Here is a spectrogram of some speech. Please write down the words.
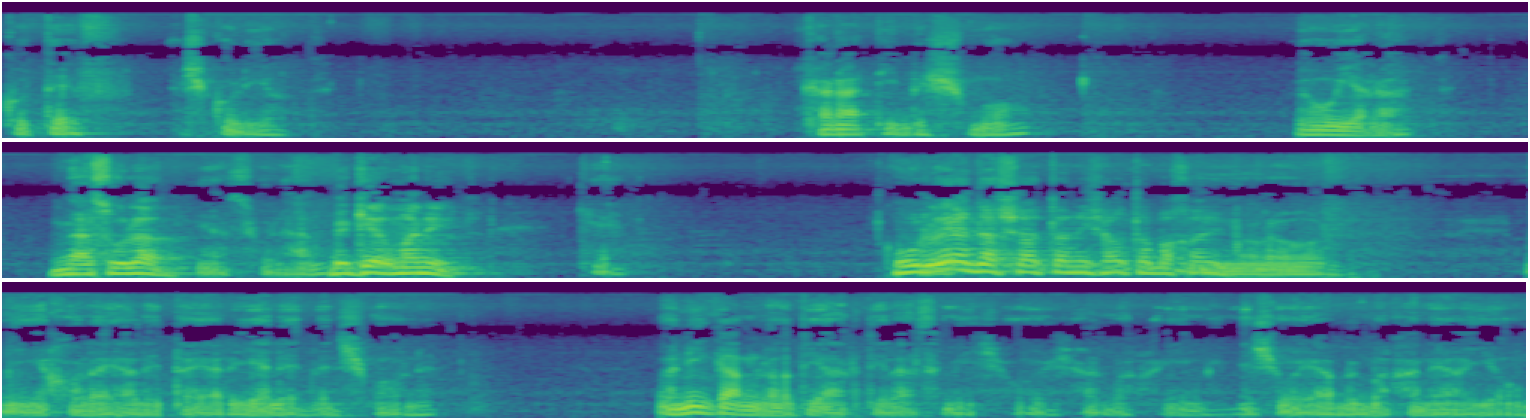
כותב אשכוליות. קראתי בשמו, והוא ירד. מהסולם? מהסולם. בגרמנית? כן. הוא לא ידע שאתה נשארת בחיים. לא, מי יכול היה לתאר ילד בן שמונה? ואני גם לא תיארתי לעצמי שהוא נשאר בחיים, מפני שהוא היה במחנה היום.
